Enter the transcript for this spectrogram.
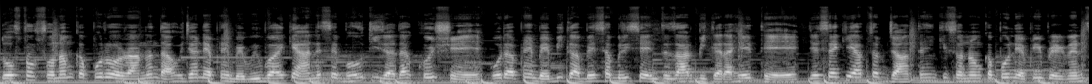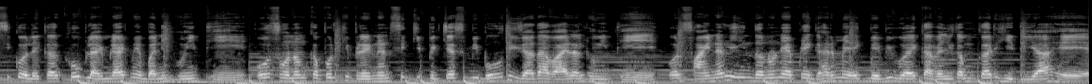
दोस्तों, सोनम कपूर और आनंद आहूजा ने अपने बेबी बॉय के आने से बहुत ही ज़्यादा खुश हैं और अपने बेबी का बेसब्री से इंतज़ार भी कर रहे थे। जैसे कि आप सब जानते हैं कि सोनम कपूर ने अपनी प्रेगनेंसी को लेकर खूब लाइमलाइट में बनी हुई थी और सोनम कपूर की प्रेगनेंसी की पिक्चर्स भी बहुत ही ज़्यादा वायरल हुई थी। और फाइनली इन दोनों ने अपने घर में एक बेबी बॉय का वेलकम कर ही दिया है।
